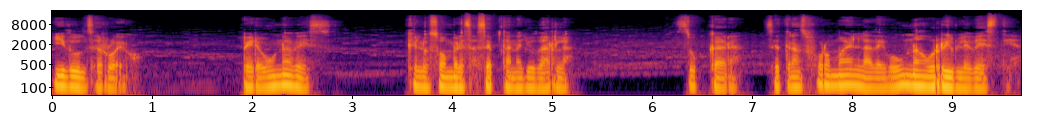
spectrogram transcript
y dulce ruego. Pero una vez que los hombres aceptan ayudarla, su cara se transforma en la de una horrible bestia,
